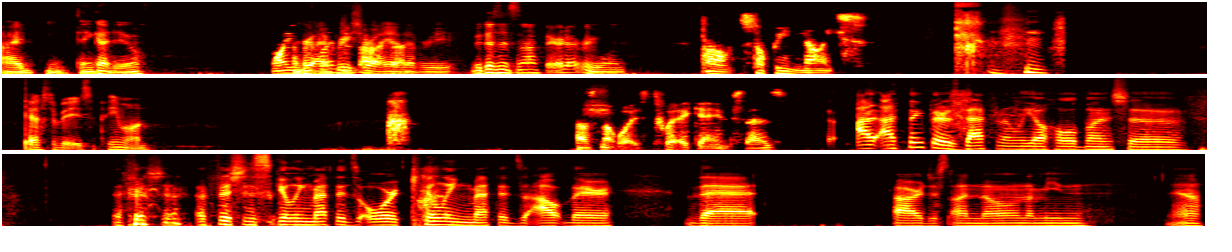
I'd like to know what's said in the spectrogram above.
I think I do. Why are you I'm, pre- I'm pretty sure I have that? every because it's not fair to everyone. Oh, stop being nice. It has to be He's a Pimon. That's not what his Twitter game says. I, I think there's definitely a whole bunch of efficient efficient skilling methods or killing methods out there that are just unknown. I mean, yeah.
